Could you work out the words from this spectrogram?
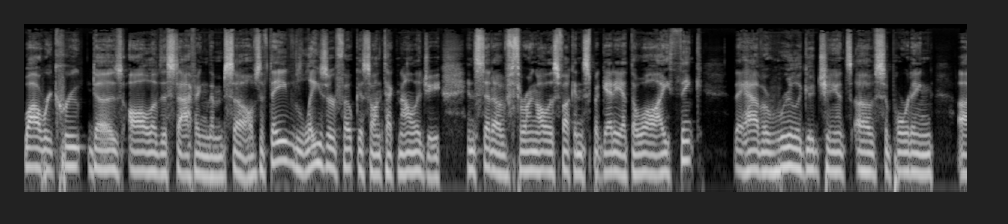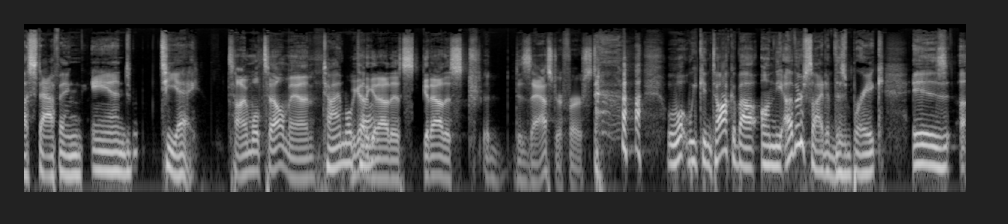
while Recruit does all of the staffing themselves. If they laser focus on technology instead of throwing all this fucking spaghetti at the wall, I think they have a really good chance of supporting uh, staffing and TA. Time will tell, man. Time will. We got to get out of this. Get out of this tr- disaster first. well, what we can talk about on the other side of this break is uh,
